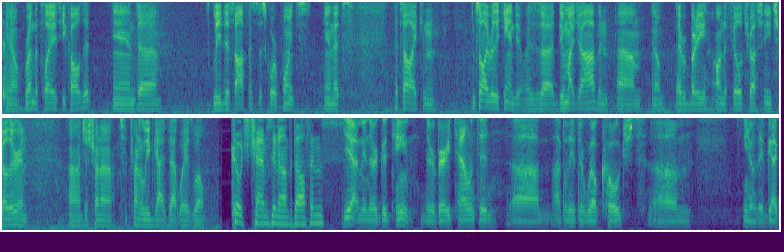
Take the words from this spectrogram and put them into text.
you know run the play as he calls it and uh, lead this offense to score points. And that's that's all I can that's all I really can do is uh, do my job and um, you know everybody on the field trusting each other and uh, just trying to trying to lead guys that way as well. Coach chimes in on the Dolphins. Yeah, I mean they're a good team. They're very talented. Um, I believe they're well coached. Um, you know they've got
